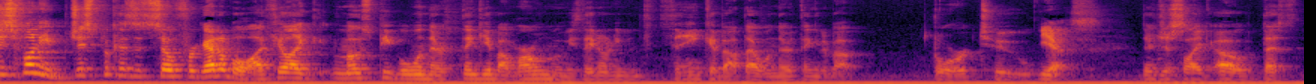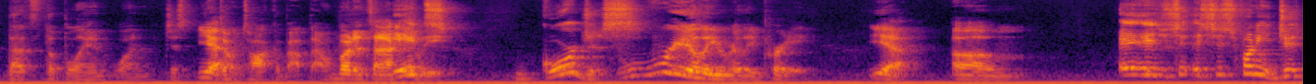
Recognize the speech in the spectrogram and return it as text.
is funny, just because it's so forgettable. I feel like most people, when they're thinking about Marvel movies, they don't even think about that when they're thinking about Thor two. Yes. They're just like, oh, that's that's the bland one. Just Yeah. don't talk about that one. But it's actually it's gorgeous. really really pretty. Yeah. Um It's it's just funny. Just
